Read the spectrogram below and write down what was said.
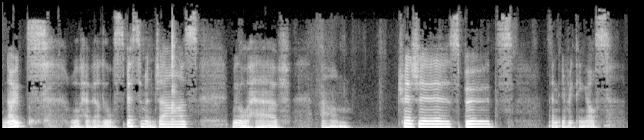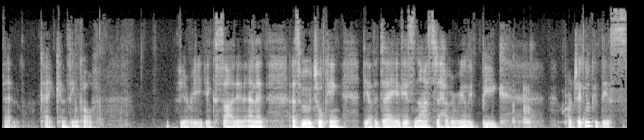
notes. We'll have our little specimen jars. We'll have um, treasures, birds, and everything else that Kate can think of. Very excited. And it, as we were talking the other day, it is nice to have a really big project. Look at this.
